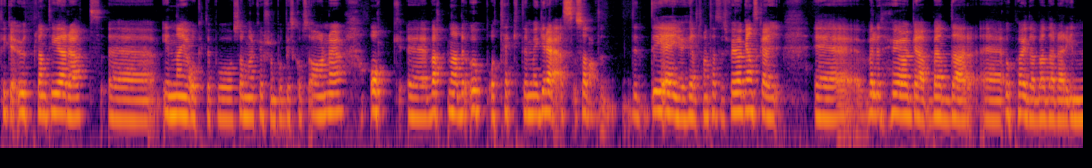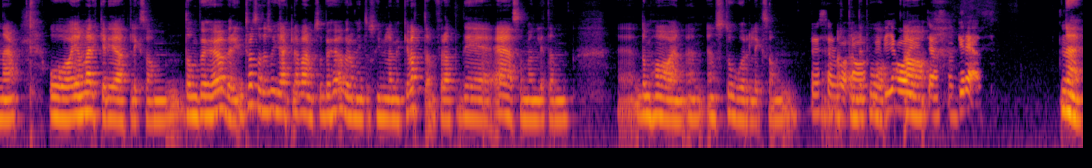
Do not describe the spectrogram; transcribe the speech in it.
fick jag utplanterat eh, innan jag åkte på sommarkursen på Biskops Arnö och eh, vattnade upp och täckte med gräs. Så att det, det är ju helt fantastiskt för jag har ganska eh, väldigt höga bäddar, eh, upphöjda bäddar där inne. Och jag märker det att liksom, de behöver, trots att det är så jäkla varmt så behöver de inte så himla mycket vatten för att det är som en liten eh, de har en, en, en stor liksom, Reservoar. Ja, vattendepå. men vi har ju Ja. inte ens något gräs. Nej,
